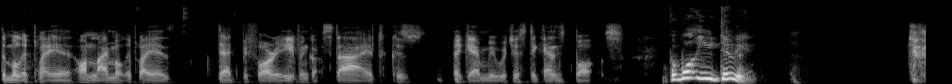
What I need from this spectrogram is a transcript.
the multiplayer online multiplayer is dead before it even got started because again we were just against bots. But what are you doing?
